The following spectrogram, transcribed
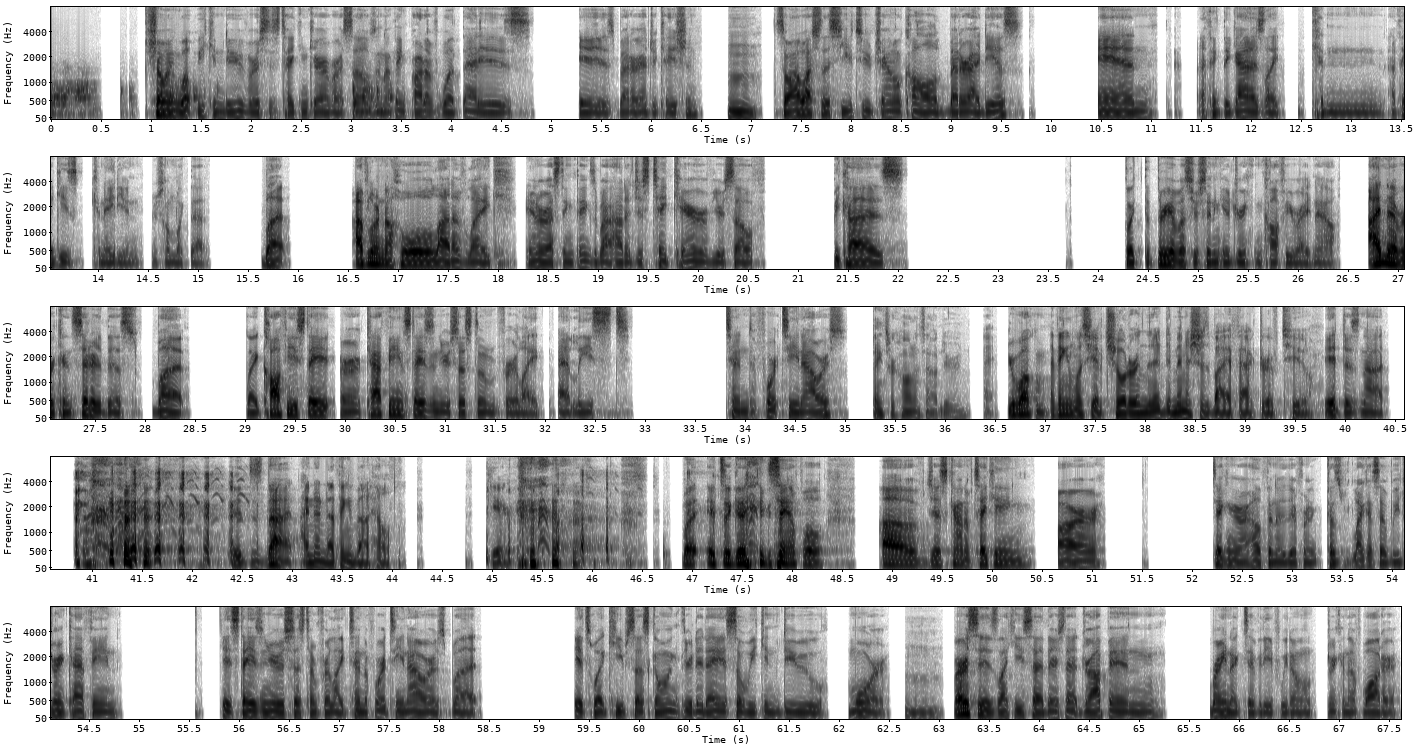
showing what we can do versus taking care of ourselves? And I think part of what that is is better education. Mm. So I watched this YouTube channel called Better Ideas, and I think the guy's like can I think he's Canadian or something like that. But I've learned a whole lot of like interesting things about how to just take care of yourself because like the three of us are sitting here drinking coffee right now. I never considered this, but like coffee state or caffeine stays in your system for like at least 10 to 14 hours. Thanks for calling us out jared You're welcome. I think unless you have children, then it diminishes by a factor of two. It does not. it does not. I know nothing about health care. but it's a good example of just kind of taking our taking our health in a different because like i said we drink caffeine it stays in your system for like 10 to 14 hours but it's what keeps us going through the day so we can do more Mm. versus like you said there's that drop in brain activity if we don't drink enough water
